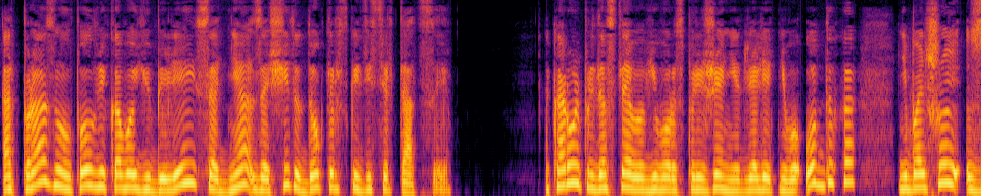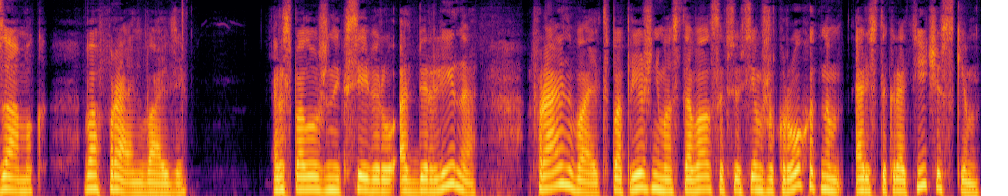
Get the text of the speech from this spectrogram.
отпраздновал полвековой юбилей со дня защиты докторской диссертации. Король предоставил в его распоряжение для летнего отдыха небольшой замок во Фрайнвальде. Расположенный к северу от Берлина, Фрайнвальд по-прежнему оставался все тем же крохотным аристократическим,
